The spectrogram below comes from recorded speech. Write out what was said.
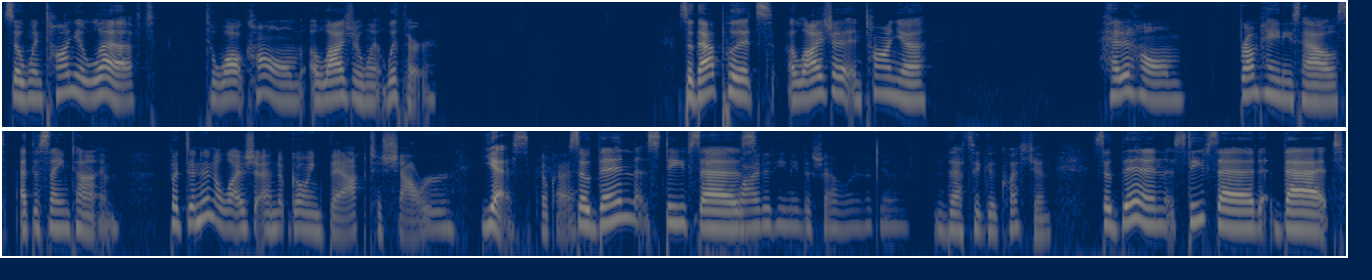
So when Tawnya left to walk home, Elijah went with her. So that puts Elijah and Tawnya headed home from Haney's house at the same time. But didn't Elijah end up going back to shower? Yes. Okay. So then Steve says, Why did he need to shower again? That's a good question. So then Steve said that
